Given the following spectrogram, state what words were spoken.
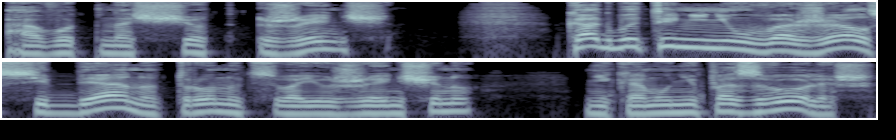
а вот насчет женщин... Как бы ты ни не уважал себя, но тронуть свою женщину никому не позволишь.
